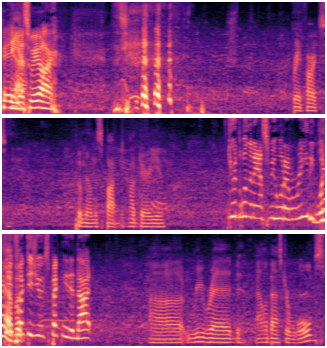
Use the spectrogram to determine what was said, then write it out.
Hey, Yeah. Yes, we are. Brain farts. Put me on the spot. How dare you? You're the one that asked me what I'm reading. What Yeah, the fuck did you expect me to not? Uh, reread Alabaster Wolves.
